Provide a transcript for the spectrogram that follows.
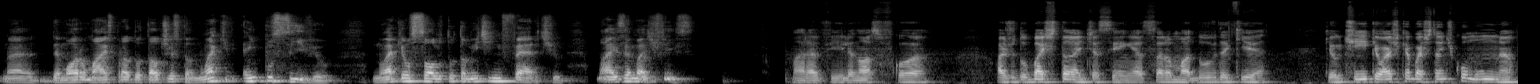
né? Demoram mais para adotar a autogestão. Não é que é impossível, não é que é o solo totalmente infértil, mas é mais difícil. Maravilha, nossa, ficou ajudou bastante assim. Essa era uma dúvida que que eu tinha e que eu acho que é bastante comum, né?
